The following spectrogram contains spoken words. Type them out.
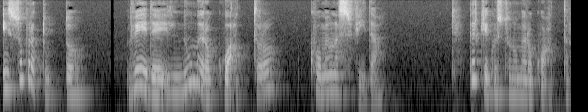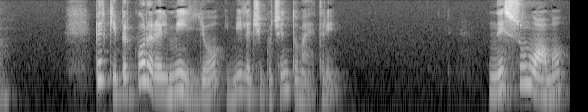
e soprattutto vede il numero 4 come una sfida. Perché questo numero 4? Perché percorrere il miglio, i 1500 metri, nessun uomo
